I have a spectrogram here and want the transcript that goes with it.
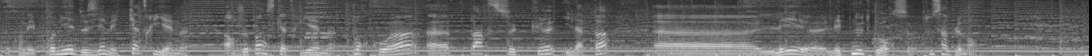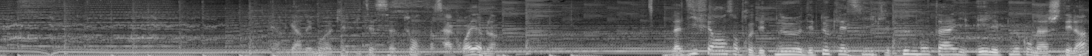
Donc on est premier, deuxième et quatrième. Alors je pense quatrième. Pourquoi? Euh, Parce qu'il n'a pas euh, les, les, pneus de course, tout simplement. Regardez-moi à quelle vitesse ça tourne. c'est incroyable. Hein la différence entre des pneus, classiques, les pneus de montagne et les pneus qu'on a achetés là,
